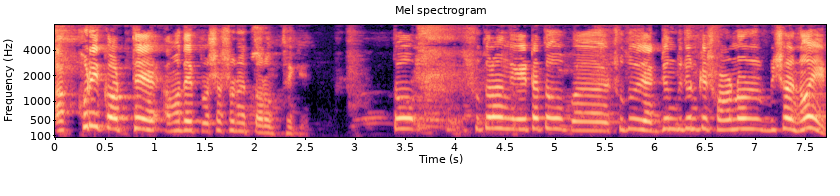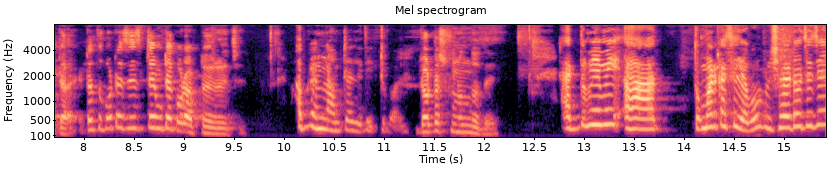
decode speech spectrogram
আক্ষরিক অর্থে আমাদের প্রশাসনের তরফ থেকে। তো সুতরাং এটা তো শুধু একজন দুজনকে সরানোর বিষয় নয় এটা এটা তো গোটা সিস্টেমটা করাপ্ট হয়ে রয়েছে। আপনার নামটা যদি একটু বলেন। ডক্টর সুনন্দ দে। একদমই আমি তোমার কাছে যাব। বিষয়টা হচ্ছে যে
